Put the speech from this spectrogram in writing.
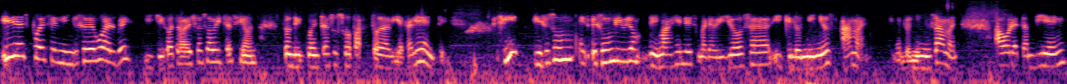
y después el niño se devuelve y llega otra vez a su habitación donde encuentra su sopa todavía caliente sí y eso es un es un libro de imágenes maravillosas y que los niños aman los niños aman. Ahora también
